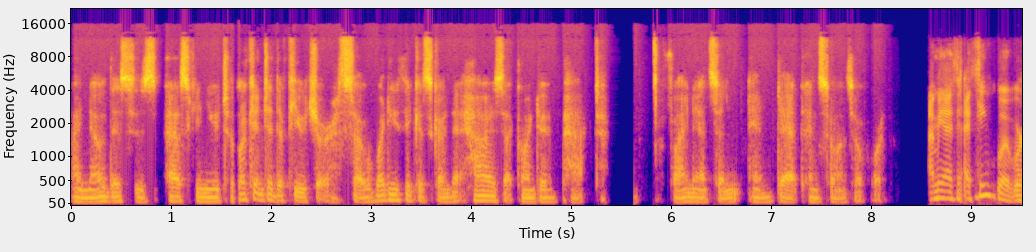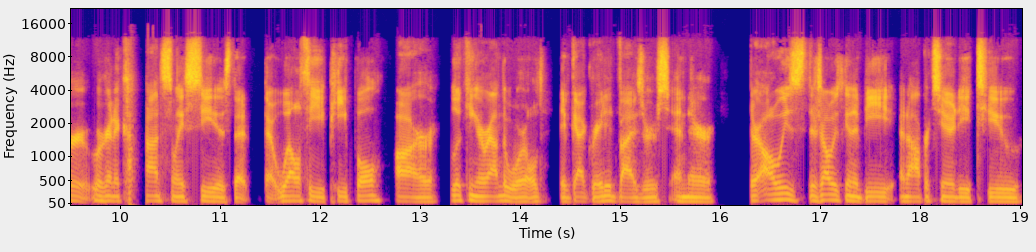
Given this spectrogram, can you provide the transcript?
I know this is asking you to look into the future. So, what do you think is going to, how is that going to impact finance and, and debt and so on and so forth? I mean, I, th- I, think what we're we're going to constantly see is that that wealthy people are looking around the world. They've got great advisors, and they're there always there's always going to be an opportunity to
